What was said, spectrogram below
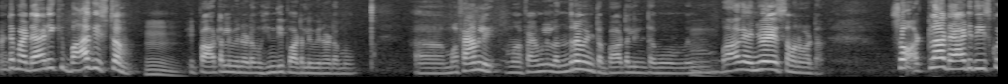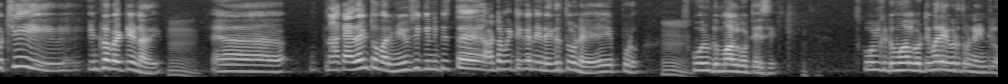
అంటే మా డాడీకి బాగా ఇష్టం. ఈ పాటలు వినడం హిందీ పాటలు వినడము. మా ఫ్యామిలీ మా ఫ్యామిలీలో అందరం వింటాం పాటలు వింటాము. మేము బాగా ఎంజాయ్ చేస్తాం అనమాట సో అట్లా డాడీ తీసుకొచ్చి ఇంట్లో పెట్టిండు అది. నాకు అదేంటో మరి మ్యూజిక్ వినిపిస్తే ఆటోమేటిక్గా నేను ఎగురుతుండే ఎప్పుడు. స్కూల్ డుమాలు కొట్టేసి. స్కూల్కి డుమాలు కొట్టి మరి ఎగురుతుండే ఇంట్లో.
